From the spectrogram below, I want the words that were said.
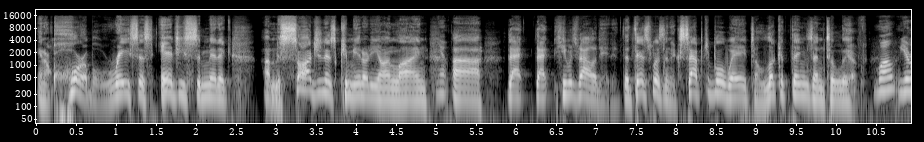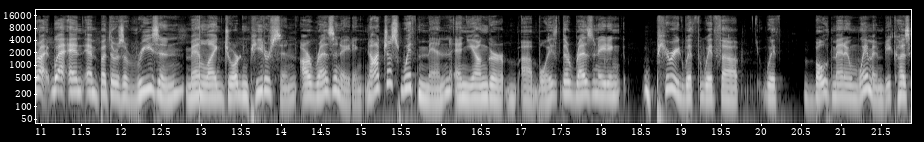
in a horrible, racist, anti-Semitic, uh, misogynist community online Yep. uh, that that he was validated. That this was an acceptable way to look at things and to live. Well, you're right. Well, and, and but there's a reason men like Jordan Peterson are resonating, not just with men and younger uh, boys. They're resonating, period, with with uh, with both men and women because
